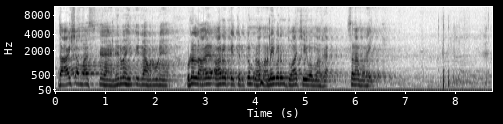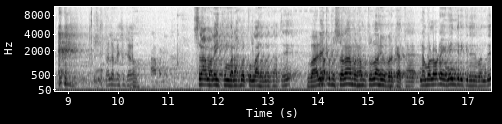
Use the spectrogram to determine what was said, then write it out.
இந்த ஆயிஷா மாஸ்க் நிர்வகிக்க அவருடைய உடல் ஆய- ஆரோக்கியத்திற்கும் நாம் அனைவரும் துவா செய்வோமாக. அஸ்ஸலாமு அலைக்கும். நல்லா பேசிட்டாலும் அஸ்ஸலாமு அலைக்கும் வரஹ்மத்துல்லாஹி வரகாத்து வலைக்கம் அஸ்ஸலாம் வரஹமத்துல்லாஹி வபரகாத் நம்மளோட இணைந்திருக்கிறது வந்து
